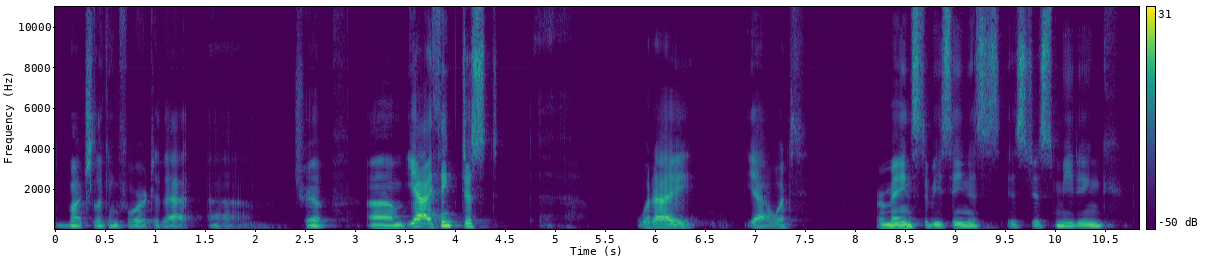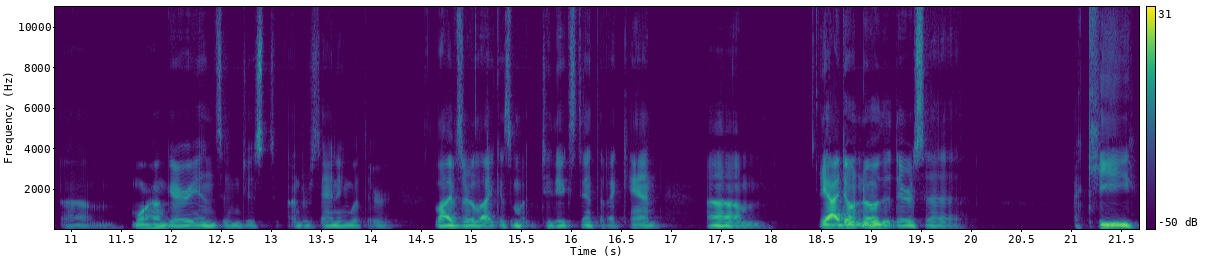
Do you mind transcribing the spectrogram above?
much looking forward to that um, trip. Um, yeah, I think just uh, what I, yeah, what remains to be seen is is just meeting um, more Hungarians and just understanding what their lives are like as much, to the extent that I can. Um, yeah, I don't know that there's a a key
